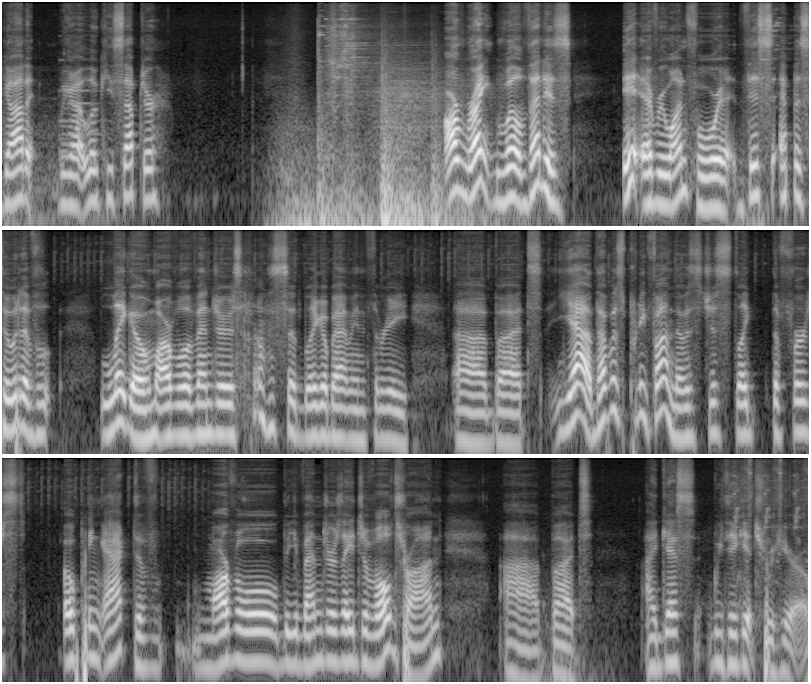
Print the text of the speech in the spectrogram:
We got it. We got Loki's scepter. Alright, well that is it everyone for this episode of Lego Marvel Avengers. I almost said Lego Batman 3. Uh, but yeah, that was pretty fun. That was just like the first opening act of Marvel The Avengers Age of Ultron. Uh, but I guess we did get True Hero.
